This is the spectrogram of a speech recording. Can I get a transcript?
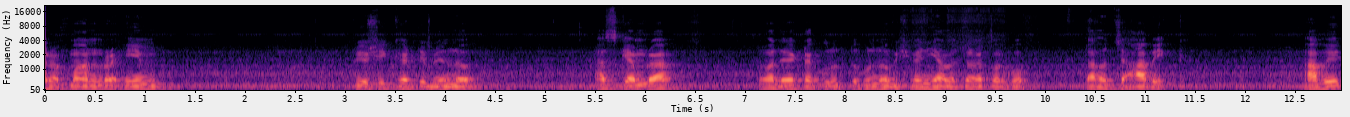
রহমান রহিম প্রিয় শিক্ষার্থীবৃন্দ, আজকে আমরা তোমাদের একটা গুরুত্বপূর্ণ বিষয় নিয়ে আলোচনা করব, তা হচ্ছে আবেগ। আবেগ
